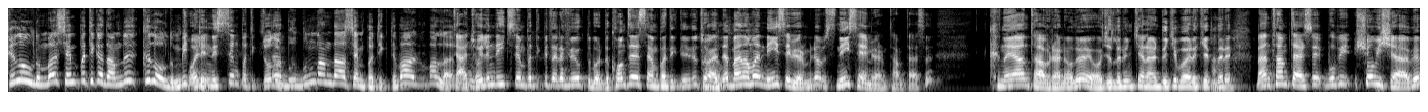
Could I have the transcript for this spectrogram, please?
Kıl oldum. Ben sempatik adamdı. Kıl oldum. Bitti. Tuvalin nesi sempatikti oğlum? Ya bu, bundan daha sempatikti. Va- Vallahi. Ya Tuval'in de hiç sempatik bir tarafı yoktu bu arada. Conte de sempatik değildi Tuval'de. Ben ama neyi seviyorum biliyor musun? Neyi sevmiyorum tam tersi? Kınayan tavrı hani oluyor ya hocaların kenardaki bu hareketleri. Ben tam tersi bu bir şov işi abi.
